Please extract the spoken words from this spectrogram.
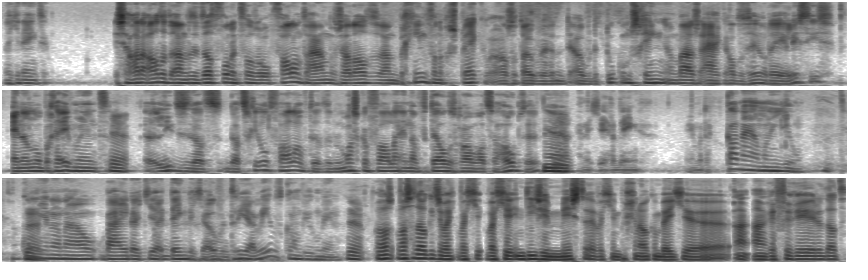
Dat je denkt, ze hadden altijd aan, dat vond ik wel zo opvallend aan, ze hadden altijd aan het begin van een gesprek, als het over, over de toekomst ging, dan waren ze eigenlijk altijd heel realistisch. En dan op een gegeven moment Ja. eh, lieten ze dat, dat schild vallen of dat het masker vallen en dan vertelden ze gewoon wat ze hoopten. Ja. Ja. En dat je echt denkt, ja, maar dat kan helemaal niet, joh. Kom Nee. je er nou bij dat je denkt dat je over drie jaar wereldkampioen bent? Was, was dat ook iets wat, wat, je, wat je in die zin miste? Wat je in het begin ook een beetje eh, aan, aan refereerde? Dat,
